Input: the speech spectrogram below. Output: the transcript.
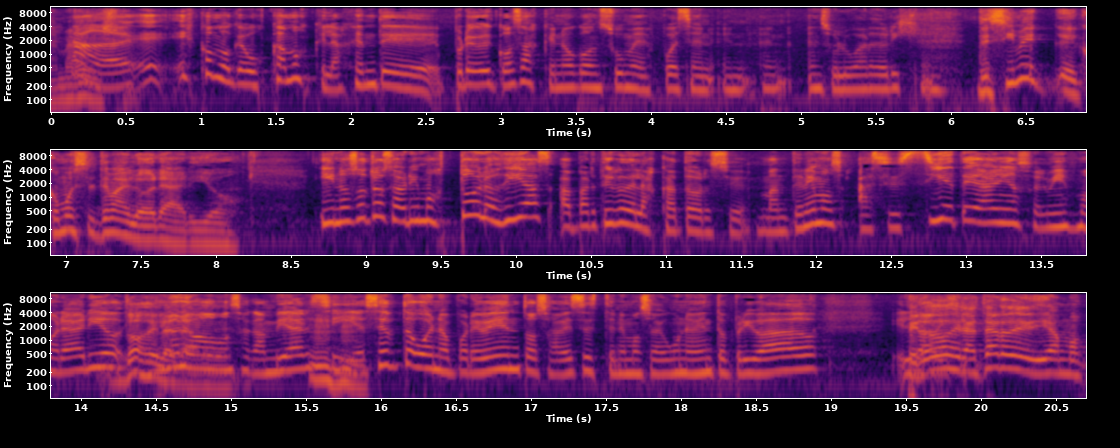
la. Nada, e- es como que buscamos que la gente pruebe cosas que no consume después en, en- en- en su lugar de origen. Decime eh, cómo es el tema del horario. Y nosotros abrimos todos los días a partir de las 14. Mantenemos hace siete años el mismo horario Dos de y no lo vamos a cambiar, sí, excepto, bueno, por eventos, a veces tenemos algún evento privado. Pero Lo- dos de la tarde, digamos,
